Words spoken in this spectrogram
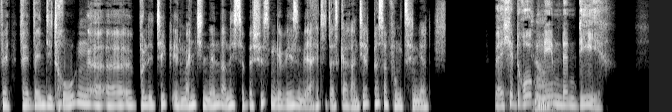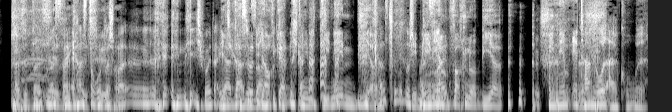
Wenn, wenn, die Drogenpolitik äh, äh, in manchen Ländern nicht so beschissen gewesen wäre, hätte das garantiert besser funktioniert. Welche Drogen Ja. nehmen denn die? Also die Was, was Silver den. Spa äh, ich wollte eigentlich Ja, das würde ich sagen, auch die- gerne. Ich nehm, die nehmen Bier. Die nehmen einfach nur Bier. Die nehmen Ethanolalkohol.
